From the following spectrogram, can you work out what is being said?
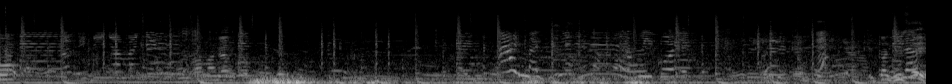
Ah. Django Ah, il m'a dit. Il t'a défait.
